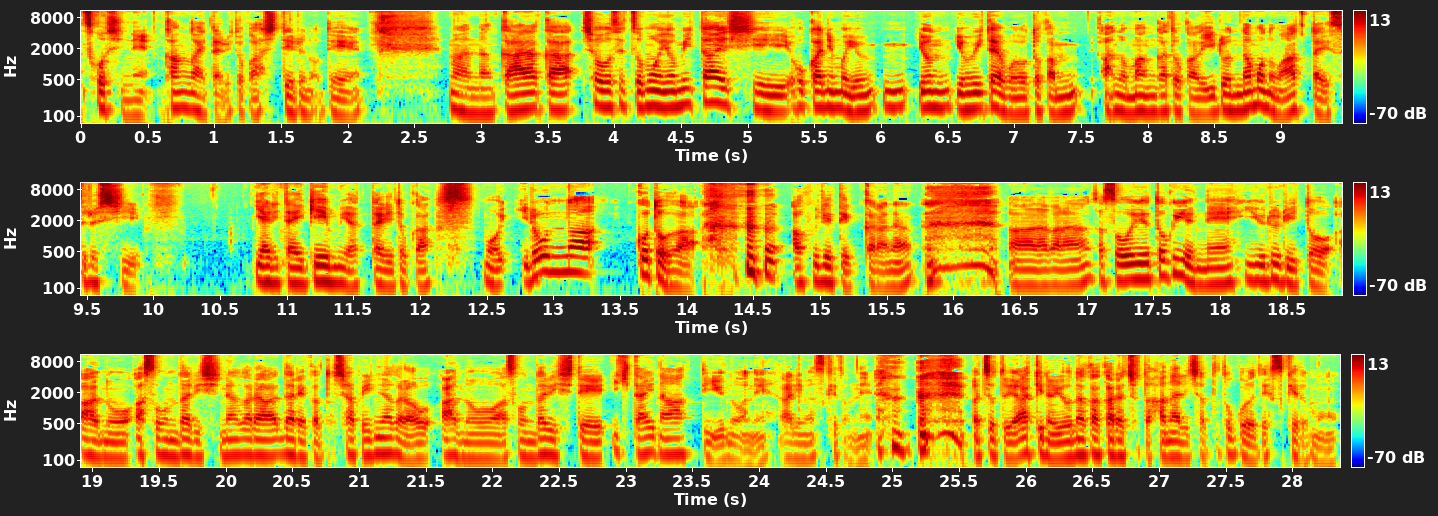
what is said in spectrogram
少しね、考えたりとかしてるので、まあなんか、なか小説も読みたいし、他にも読読みたいものとか、あの漫画とかいろんなものもあったりするし、やりたいゲームやったりとか、もういろんなことが 溢れてっからな。あだからなんかそういう時にね、ゆるりと、あの、遊んだりしながら、誰かと喋りながら、あの、遊んだりしていきたいなっていうのはね、ありますけどね。まちょっと秋の夜中からちょっと離れちゃったところですけども。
